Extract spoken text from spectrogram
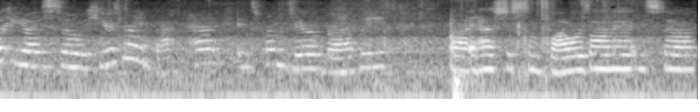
Okay guys, so here's my backpack. It's from Vera Bradley. Uh, it has just some flowers on it and stuff.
